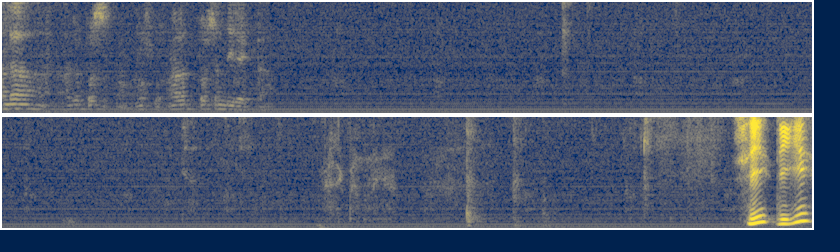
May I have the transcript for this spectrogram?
Ara, posa, ara et posa en directe. Sí, digui.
